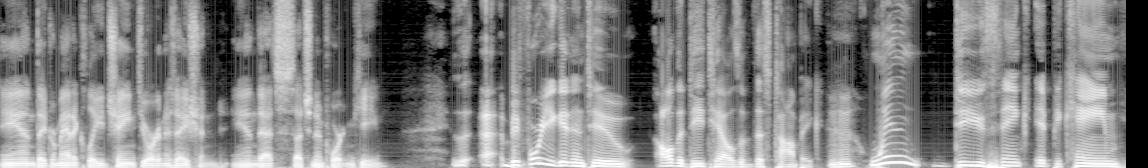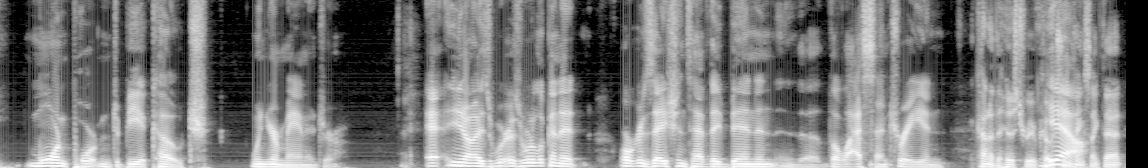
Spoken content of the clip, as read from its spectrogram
and they dramatically change the organization. And that's such an important key. Uh, before you get into all the details of this topic, Mm-hmm. when do you think it became more important to be a coach when you're a manager? You know, as we're as we're looking at organizations, have they been in the, the last century and kind of the history of coaching, Yeah. things like that.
